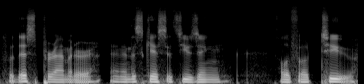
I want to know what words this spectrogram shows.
for this parameter. And in this case, it's using LFO2.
